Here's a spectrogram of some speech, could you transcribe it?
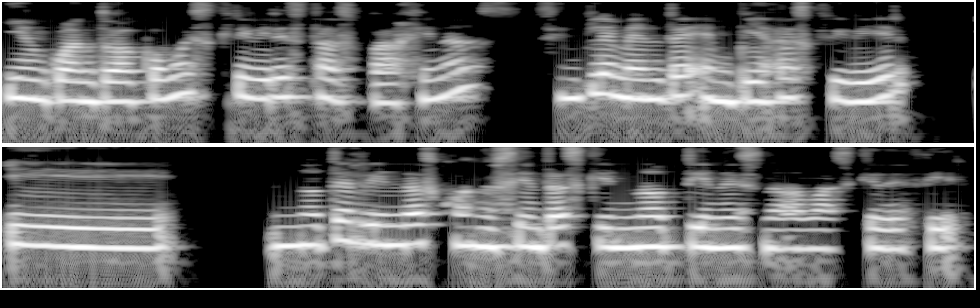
Y en cuanto a cómo escribir estas páginas, simplemente empieza a escribir y no te rindas cuando sientas que no tienes nada más que decir.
